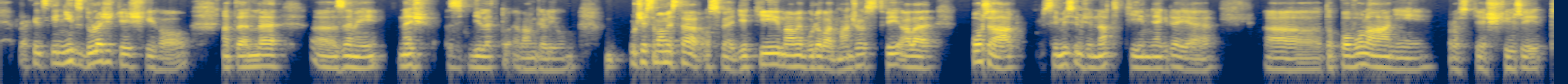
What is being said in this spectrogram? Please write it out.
prakticky nic důležitějšího na téhle eh, zemi, než sdílet to evangelium. Určitě se máme starat o své děti, máme budovat manželství, ale pořád si myslím, že nad tím někde je uh, to povolání prostě šířit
